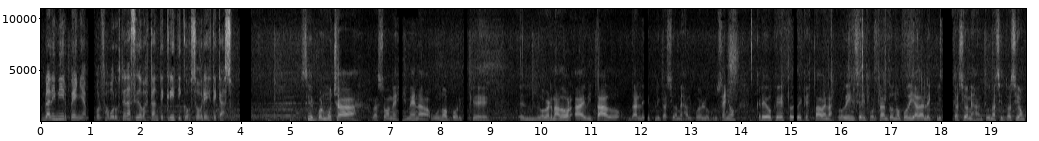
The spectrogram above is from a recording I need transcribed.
Vladimir Peña, por favor, usted ha sido bastante crítico sobre este caso. Sí, por muchas razones, Jimena. Uno, porque el gobernador ha evitado darle explicaciones al pueblo cruceño. Creo que esto de que estaba en las provincias y por tanto no podía darle explicaciones ante una situación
